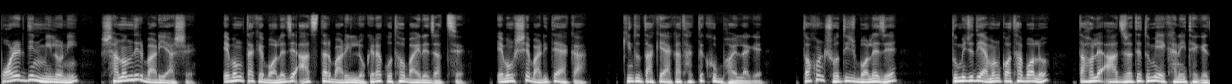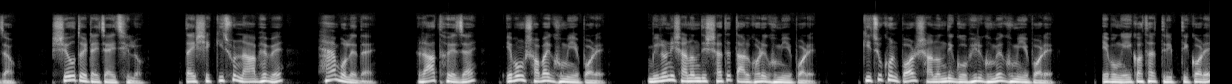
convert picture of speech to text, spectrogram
পরের দিন মিলনী সানন্দের বাড়ি আসে এবং তাকে বলে যে আজ তার বাড়ির লোকেরা কোথাও বাইরে যাচ্ছে এবং সে বাড়িতে একা, কিন্তু তাকে একা থাকতে খুব ভয় লাগে। তখন সতীশ বলে যে, তুমি যদি এমন কথা বলো, তাহলে আজ রাতে তুমি এখানেই থেকে যাও। সেও তো এটাই চাইছিল। তাই সে কিছু না ভেবে হ্যাঁ বলে দেয়। রাত হয়ে যায় এবং সবাই ঘুমিয়ে পড়ে। মিলনী সানন্দীর সাথে তার ঘরে ঘুমিয়ে পড়ে। কিছুক্ষণ পর সানন্দী গভীর ঘুমে ঘুমিয়ে পড়ে এবং এই কথার তৃপ্তি করে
